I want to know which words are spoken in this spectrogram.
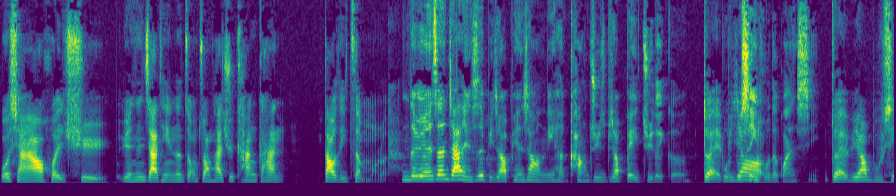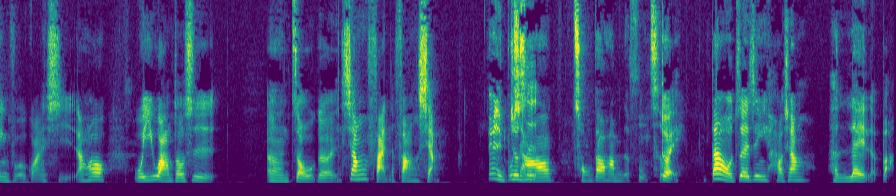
我想要回去原生家庭那种状态，去看看到底怎么了。你的原生家庭是比较偏向你很抗拒、比较悲剧的一个对不幸福的关系，对比较不幸福的关系。然后我以往都是嗯走个相反的方向，因为你不想要重蹈他们的覆辙。对，但我最近好像。很累了吧？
